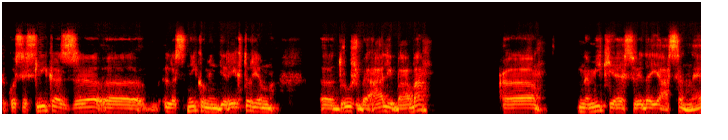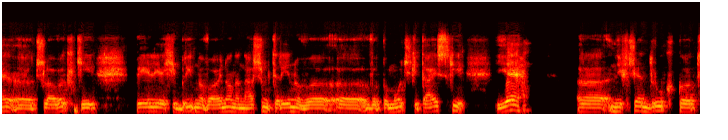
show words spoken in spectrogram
kako se slika z lastnikom in direktorjem družbe Alibaba. Namig je seveda jasen, ne, človek, ki pelje hibridno vojno na našem terenu v v pomoč Kitajski, je nihče drug kot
